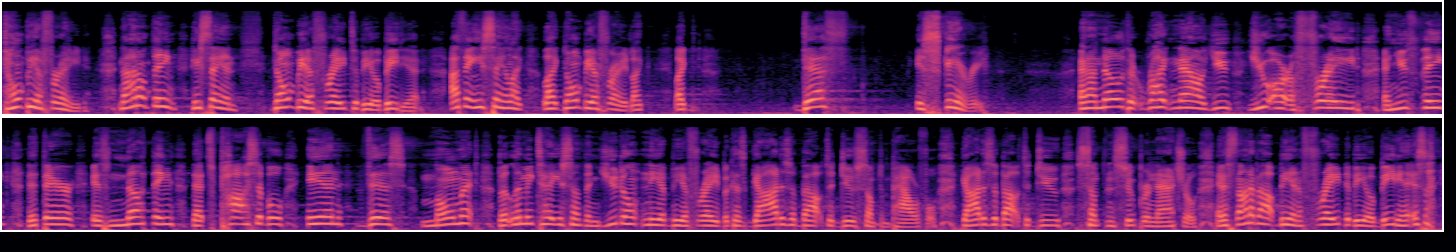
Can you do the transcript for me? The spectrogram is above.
Don't be afraid. Now, I don't think he's saying, don't be afraid to be obedient. I think he's saying, like, like don't be afraid. Like, like death is scary. And I know that right now you, you are afraid and you think that there is nothing that's possible in this moment. But let me tell you something. You don't need to be afraid because God is about to do something powerful. God is about to do something supernatural. And it's not about being afraid to be obedient. It's like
